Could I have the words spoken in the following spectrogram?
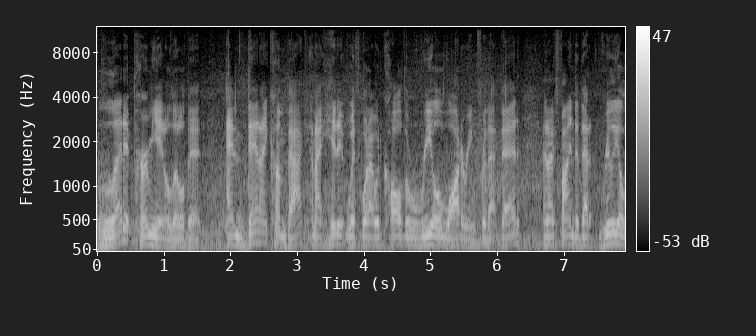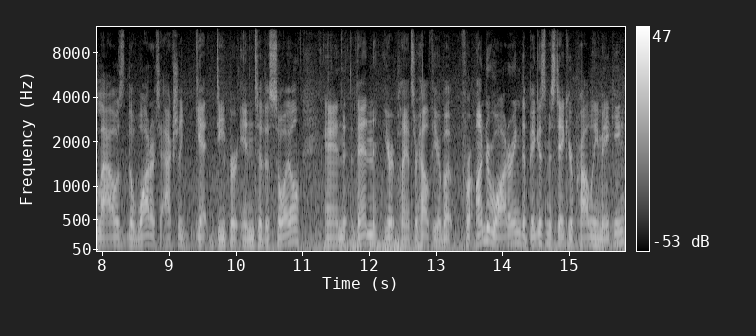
let it permeate a little bit, and then I come back and I hit it with what I would call the real watering for that bed. And I find that that really allows the water to actually get deeper into the soil and then your plants are healthier. But for underwatering, the biggest mistake you're probably making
